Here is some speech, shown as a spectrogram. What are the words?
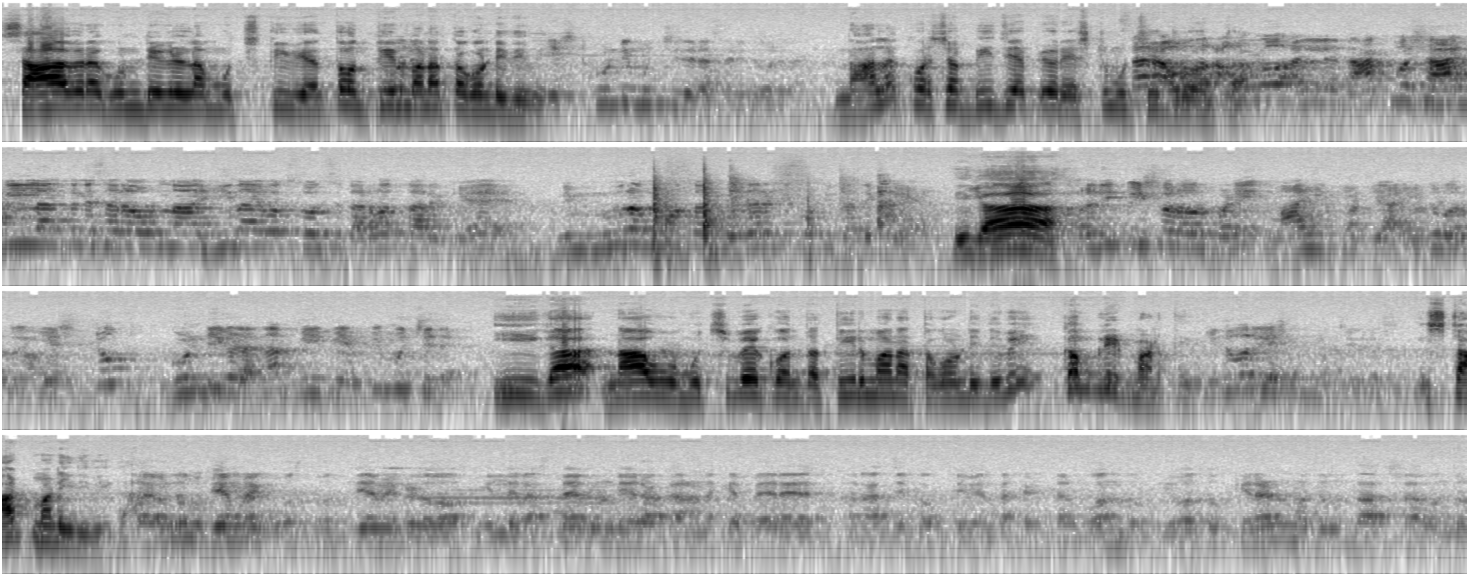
ಸಾವಿರ ಗುಂಡಿಗಳನ್ನ ಮುಚ್ತೀವಿ ಅಂತ ಒಂದು ತೀರ್ಮಾನ ತಗೊಂಡಿದ್ದೀವಿ ನಾಲ್ಕು ವರ್ಷ ಬಿಜೆಪಿ ಅವರು ಎಷ್ಟು ಮುಚ್ಚಿದ್ರು ಅಂತ. ಈಗ? ಪ್ರದೀಪ್ ಈಶ್ವರ್ ಅವ್ರ ಬಳಿ ಮಾಹಿತಿ ಇದೆಯಾ? ಇದುವರೆಗೂ ಎಷ್ಟು ಗುಂಡಿಗಳನ್ನ ಬಿಬಿಎಂಪಿ ಮುಚ್ಚಿದೆ? ಈಗ ನಾವು ಮುಚ್ಚಬೇಕು ಅಂತ ತೀರ್ಮಾನ ತಗೊಂಡಿದ್ದೀವಿ ಕಂಪ್ಲೀಟ್ ಮಾಡ್ತೀವಿ. ಸ್ಟಾರ್ಟ್ ಮಾಡಿದೀವಿ ಈಗ. ಉದ್ಯಮಿ ಉದ್ಯಮಿಗಳು ಇಲ್ಲಿ ರಸ್ತೆ ಗುಂಡಿ ಇರೋ ಕಾರಣಕ್ಕೆ ಬೇರೆ ರಾಜ್ಯಕ್ಕೆ ಹೋಗ್ತೀವಿ ಅಂತ ಹೇಳ್ತಾರೆ. ಒಂದು ಇವತ್ತು ಕಿರಣ್ ಮಜುಮ್ದಾರ್ ಶಾ ಒಂದು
